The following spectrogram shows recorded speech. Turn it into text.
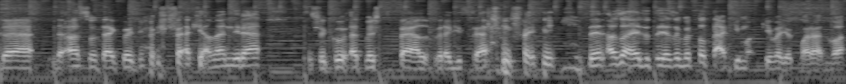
de, de azt mondták, hogy, fel kell menni rá, és akkor hát most felregisztráltunk, vagy mi. De az a helyzet, hogy ezekből totál ki, ki vagyok maradva.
